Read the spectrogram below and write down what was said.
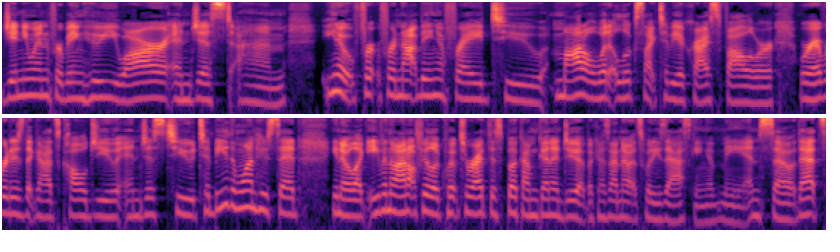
genuine, for being who you are, and just um, you know for for not being afraid to model what it looks like to be a Christ follower wherever it is that God's called you, and just to to be the one who said, you know, like even though I don't feel equipped to write this book, I'm going to do it because I know it's what He's asking of me. And so that's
